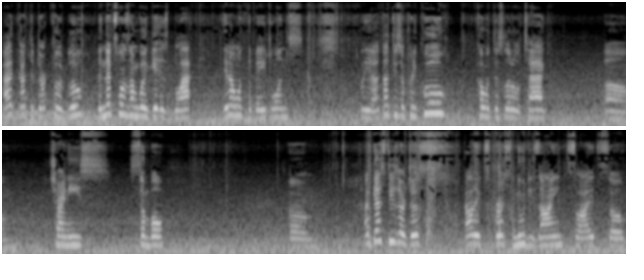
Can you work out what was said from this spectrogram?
I got the dark color blue. The next ones I'm going to get is black. They don't want the beige ones. But yeah, I thought these are pretty cool. Come with this little tag. Um, Chinese symbol. Um, I guess these are just AliExpress new design slides. So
